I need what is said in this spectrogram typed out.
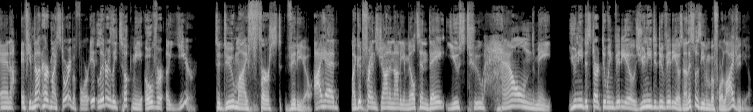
And if you've not heard my story before, it literally took me over a year to do my first video. I had my good friends, John and Nadia Milton, they used to hound me. You need to start doing videos. You need to do videos. Now, this was even before live video.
